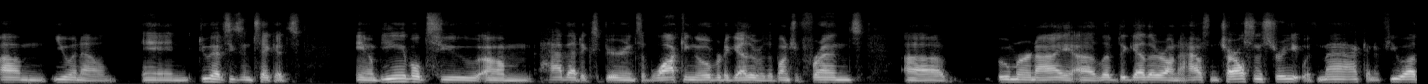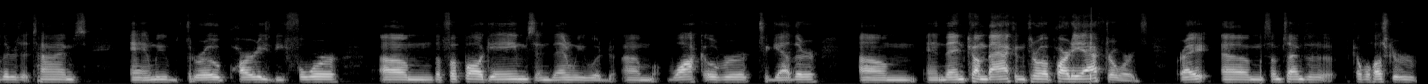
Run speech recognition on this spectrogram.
um, UNL and do have season tickets you know, being able to um, have that experience of walking over together with a bunch of friends. Uh, Boomer and I uh, lived together on a house in Charleston Street with Mac and a few others at times, and we would throw parties before um, the football games, and then we would um, walk over together, um, and then come back and throw a party afterwards. Right? Um, sometimes a couple Husker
